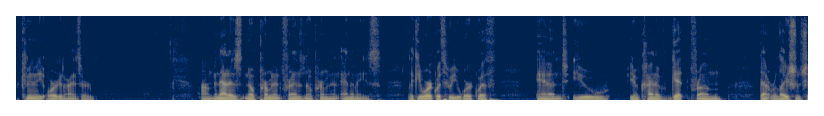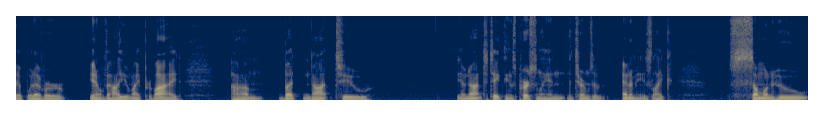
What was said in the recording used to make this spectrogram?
a community organizer, um, and that is no permanent friends, no permanent enemies. Like you work with who you work with, and you you know kind of get from that relationship whatever you know value might provide, um, but not to you know not to take things personally in the terms of enemies like someone who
